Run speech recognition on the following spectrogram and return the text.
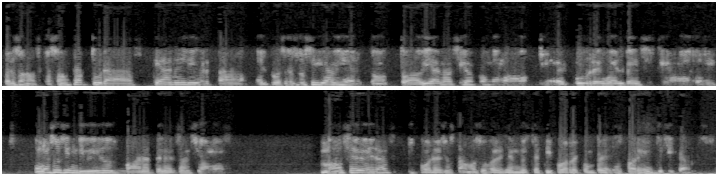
personas que son capturadas, quedan en libertad, el proceso sigue abierto, todavía no ha sido condenado y recurre, vuelve a insistir en el delito. Esos individuos van a tener sanciones más severas y por eso estamos ofreciendo este tipo de recompensas para identificarlos.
